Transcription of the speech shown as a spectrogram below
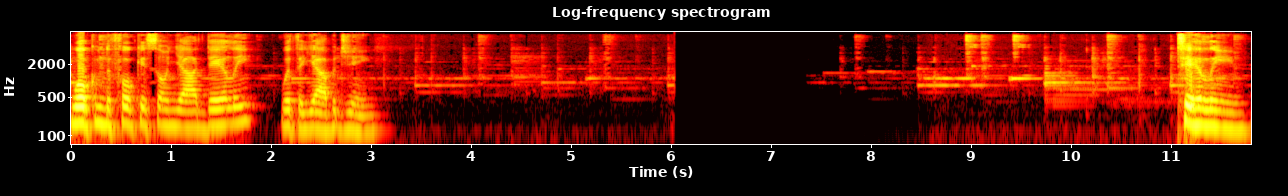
Welcome to Focus on Yah Daily with the Yabajing. Tehillim,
